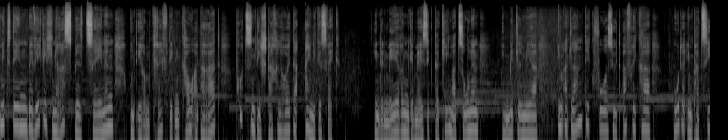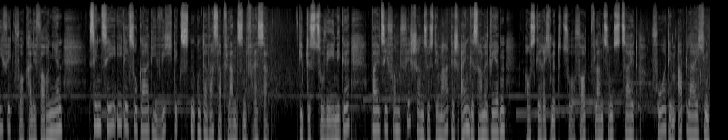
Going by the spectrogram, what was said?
Mit den beweglichen Raspelzähnen und ihrem kräftigen Kauapparat putzen die Stachelhäute einiges weg. In den Meeren gemäßigter Klimazonen, im Mittelmeer, im Atlantik vor Südafrika oder im Pazifik vor Kalifornien sind Seeigel sogar die wichtigsten Unterwasserpflanzenfresser. Gibt es zu wenige, weil sie von Fischern systematisch eingesammelt werden, ausgerechnet zur Fortpflanzungszeit vor dem Ableichen,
